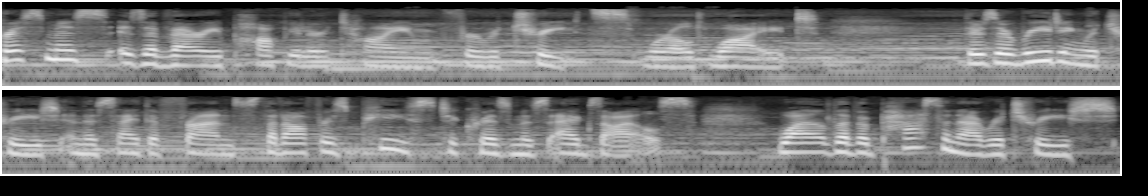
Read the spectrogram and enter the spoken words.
Christmas is a very popular time for retreats worldwide. There's a reading retreat in the south of France that offers peace to Christmas exiles, while the Vipassana retreat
